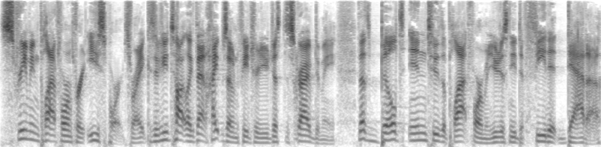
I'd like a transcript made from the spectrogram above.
streaming platform for esports, right? Because if you talk like that hype zone feature you just described to me, that's built into the platform and you just need to feed it data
